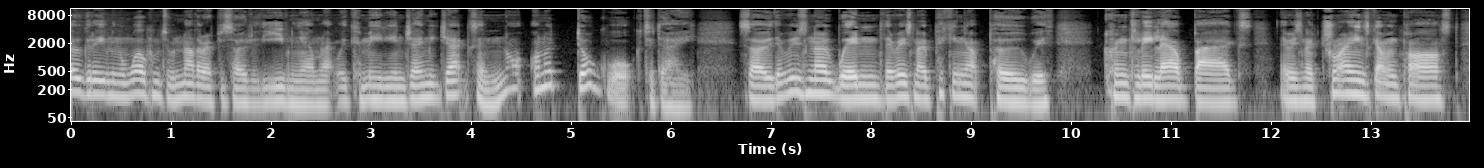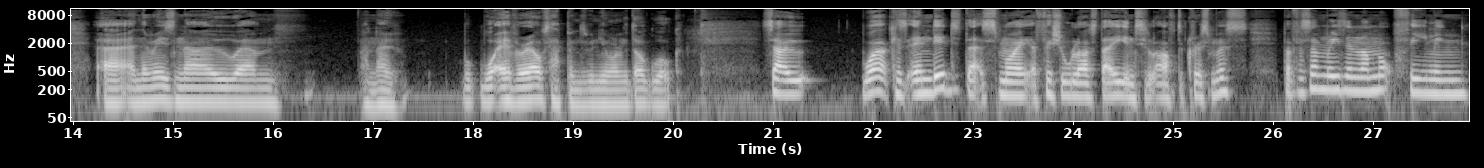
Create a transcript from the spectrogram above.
Hello, good evening, and welcome to another episode of the Evening Almanac with comedian Jamie Jackson. Not on a dog walk today. So, there is no wind, there is no picking up poo with crinkly, loud bags, there is no trains going past, uh, and there is no, um, I know, whatever else happens when you're on a dog walk. So, work has ended. That's my official last day until after Christmas. But for some reason, I'm not feeling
